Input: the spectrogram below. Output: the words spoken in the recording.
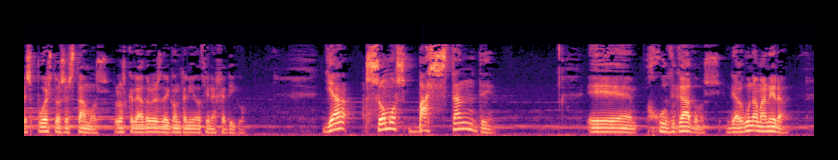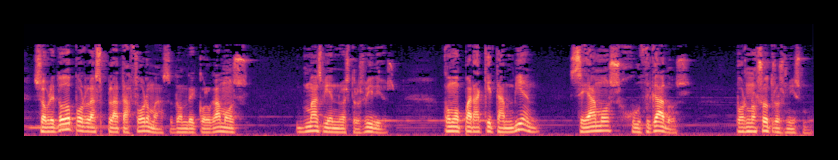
expuestos estamos los creadores de contenido cinegético. Ya somos bastante eh, juzgados de alguna manera, sobre todo por las plataformas donde colgamos más bien nuestros vídeos, como para que también seamos juzgados por nosotros mismos,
